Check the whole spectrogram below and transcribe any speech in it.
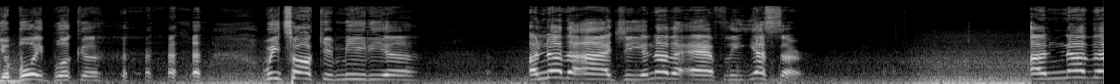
Your boy Booker. we talking media. Another IG, another athlete. Yes, sir. Another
